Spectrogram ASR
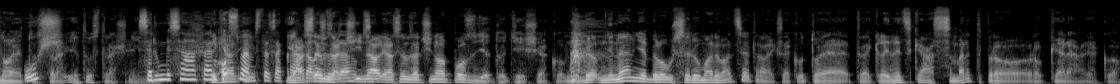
No je to, Už? stra, je to strašný. no. 78. jste zakládal já jsem psa. začínal, já jsem začínal pozdě totiž. Jako. Mě, byl, mě, ne, mě bylo už 27, Alex. Jako to, je, to je klinická smrt pro rockera. Jako.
